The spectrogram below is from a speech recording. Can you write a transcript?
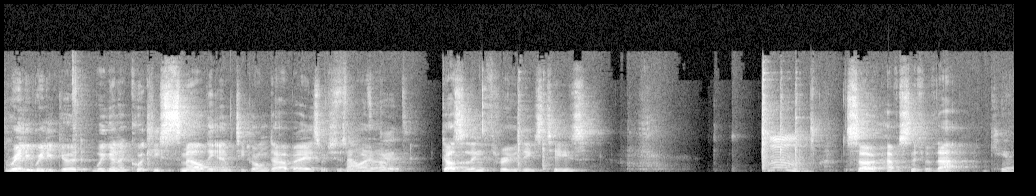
Really, really good. We're going to quickly smell the empty Gong Dao Beis, which is Sounds why I'm good. guzzling through these teas. Mm. So have a sniff of that. Thank you.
